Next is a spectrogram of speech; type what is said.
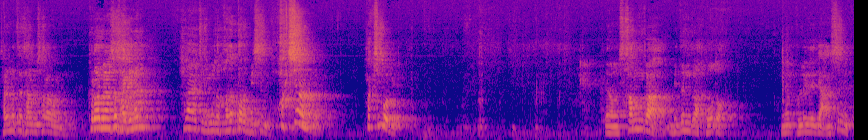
잘못된 삶을 살아가고 있는 거예요. 그러면서 자기는 하나님께 용서 받았다고 믿습니다. 확신하는 거예요. 확신법이에요. 여러분, 삶과 믿음과 도덕, 그냥 분리되지 않습니다.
